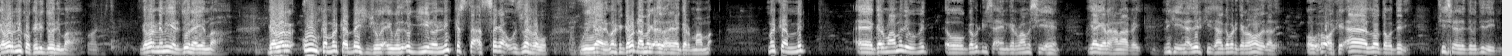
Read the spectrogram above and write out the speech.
gabar ninkoo keli dooni ma aha. Gabar niman yar doonayeen ma aha gabar uunka markaa meesha jooga ay wada og yihiin oo nin kasta asaga uu isla rabo weeyaane. Marka gabadhaa magaceeda yidhaha garmaamo. Marka mid eh, garmaamadii mid oo gabadhiisa ayn garmaamo sii ahayn yaa yara hanaaqay. Ninkii in adeerkiisa ahaa gabadh garmaamada dhale oo wuxuu arkay aad loo dabadadi tiisna la dabadidaynin.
